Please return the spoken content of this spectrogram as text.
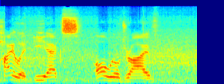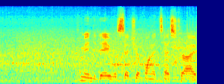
Pilot EX all-wheel drive. Come in today, we'll set you up on a test drive.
